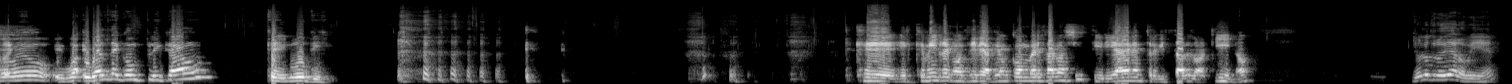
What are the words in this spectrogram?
lo veo igual, igual de complicado que inútil. es, que, es que mi reconciliación con Berza consistiría en entrevistarlo aquí, ¿no? Yo el otro día lo vi, ¿eh?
